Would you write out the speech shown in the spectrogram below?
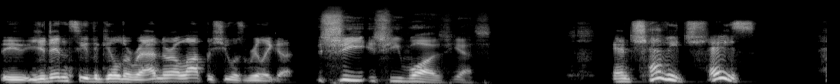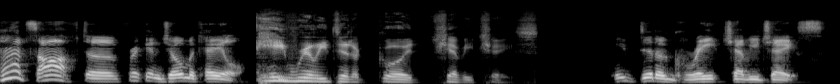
you didn't see the Gilda Radner a lot, but she was really good. she she was, yes. And Chevy Chase, hats off to freaking Joe McHale. He really did a good Chevy Chase. He did a great Chevy Chase.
